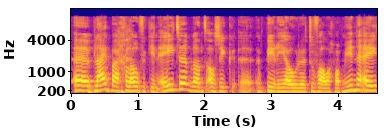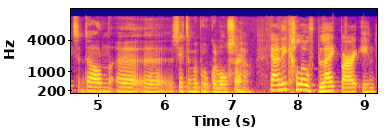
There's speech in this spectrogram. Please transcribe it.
Eh, blijkbaar geloof ik in eten, want als ik eh, een periode toevallig wat minder eet, dan eh, zitten mijn broeken losser. Ja. ja, en ik geloof blijkbaar in,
